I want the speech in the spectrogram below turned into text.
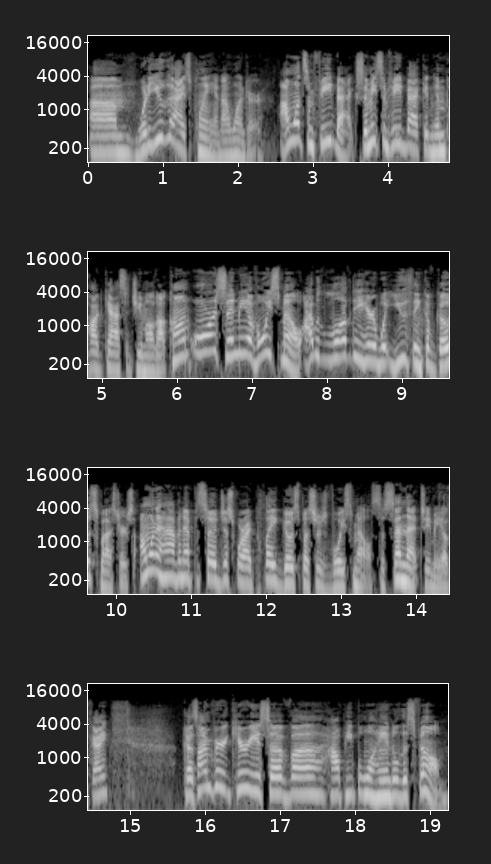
Um, what are you guys playing? I wonder. I want some feedback. Send me some feedback at nimpodcast at gmail.com or send me a voicemail. I would love to hear what you think of Ghostbusters. I want to have an episode just where I play Ghostbusters voicemail. So send that to me, okay? Because I'm very curious of uh, how people will handle this film.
